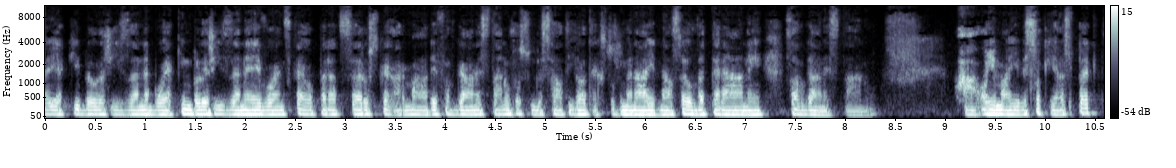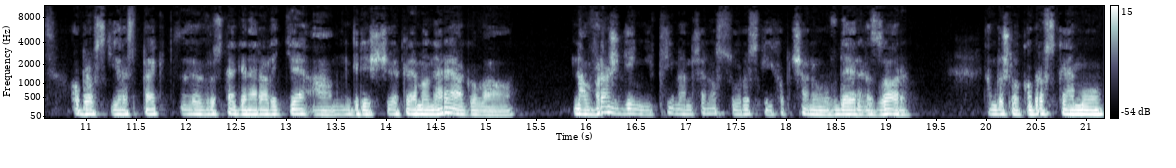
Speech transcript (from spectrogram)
jaký byl řízen, nebo jakým byly řízeny vojenské operace ruské armády v Afghánistánu v 80. letech. To znamená, jedná se o veterány z Afghánistánu. A oni mají vysoký respekt, obrovský respekt eh, v ruské generalitě a když Kreml nereagoval na vraždění v přímém přenosu ruských občanů v Deir Ezor, tam došlo k obrovskému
